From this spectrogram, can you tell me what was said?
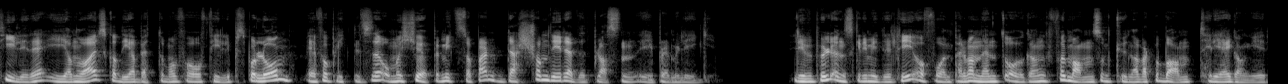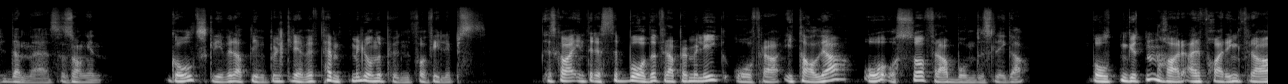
Tidligere i januar skal de ha bedt om å få Phillips på lån, med forpliktelse om å kjøpe midtstopperen dersom de reddet plassen i Premier League. Liverpool ønsker imidlertid å få en permanent overgang for mannen som kun har vært på banen tre ganger denne sesongen. Gold skriver at Liverpool krever 15 millioner pund for Phillips. Det skal være interesse både fra Premier League og fra Italia, og også fra Bundesliga. Bolton-gutten har erfaring fra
